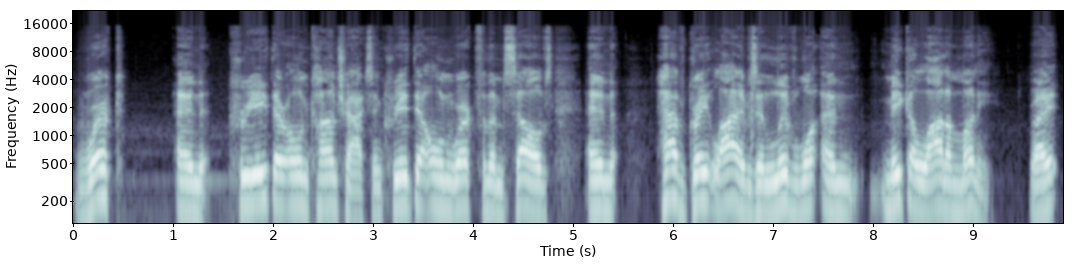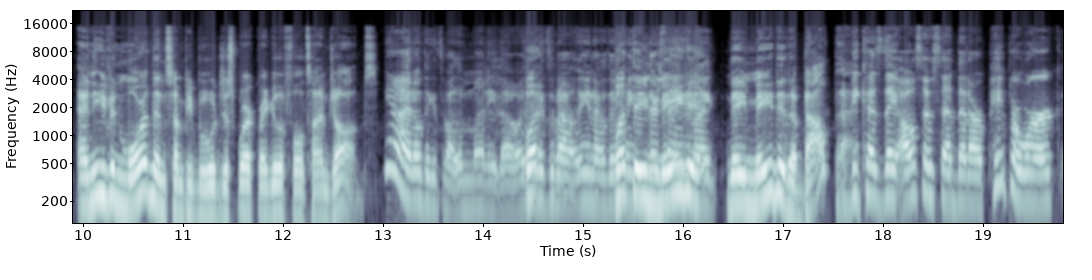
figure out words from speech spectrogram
work and create their own contracts and create their own work for themselves and have great lives and live one, and make a lot of money, right? And even more than some people who just work regular full time jobs. yeah, I don't think it's about the money though. I But- think it's about, you know, But they made saying, it. like, they made it about that. because they also said that our paperwork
